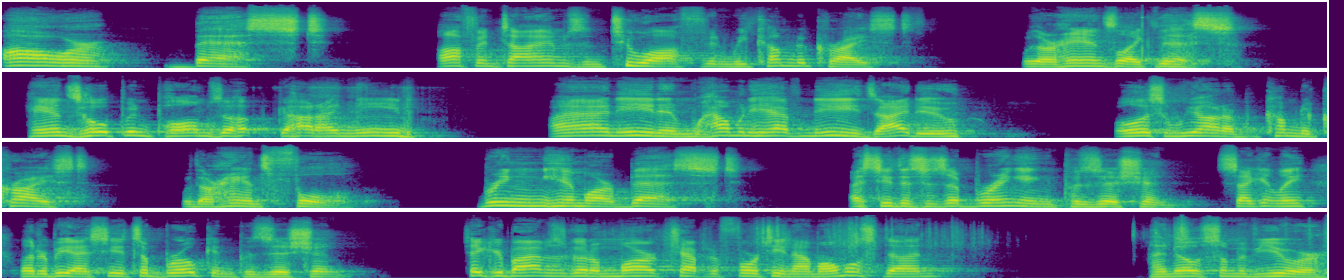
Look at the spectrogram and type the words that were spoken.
our best. Oftentimes, and too often, we come to Christ with our hands like this hands open, palms up. God, I need, I need. And how many have needs? I do. Well, listen, we ought to come to Christ with our hands full, bringing him our best. I see this as a bringing position. Secondly, letter B, I see it's a broken position. Take your Bibles and go to Mark chapter 14. I'm almost done. I know some of you are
